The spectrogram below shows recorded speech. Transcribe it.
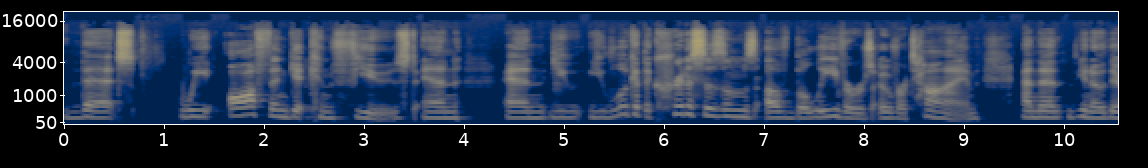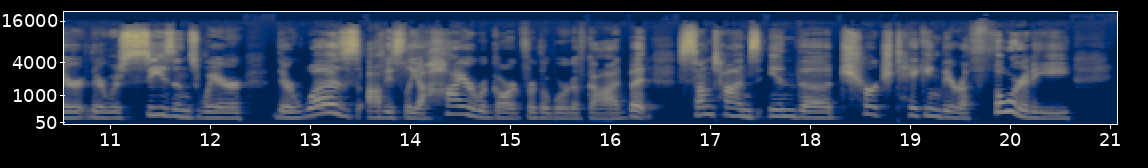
that we often get confused and and you you look at the criticisms of believers over time. And then you know there there was seasons where there was obviously a higher regard for the word of god but sometimes in the church taking their authority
